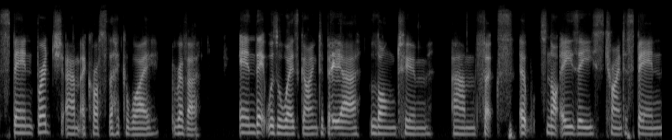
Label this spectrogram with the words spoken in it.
span bridge um, across the Hikuwai River. And that was always going to be a long term um, fix. It's not easy trying to span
